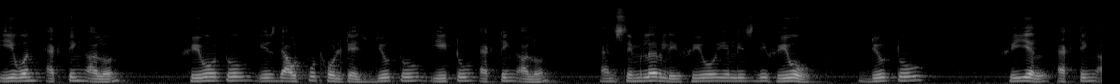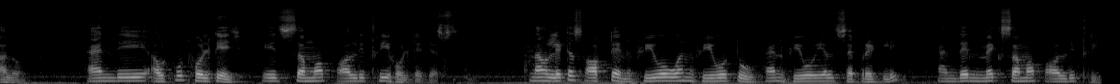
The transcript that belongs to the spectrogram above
E1 acting alone, VO2 is the output voltage due to E2 acting alone. And similarly VOL is the VO due to VL acting alone and the output voltage is sum of all the three voltages. Now let us obtain VO1, VO2 and VOL separately and then make sum of all the three.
